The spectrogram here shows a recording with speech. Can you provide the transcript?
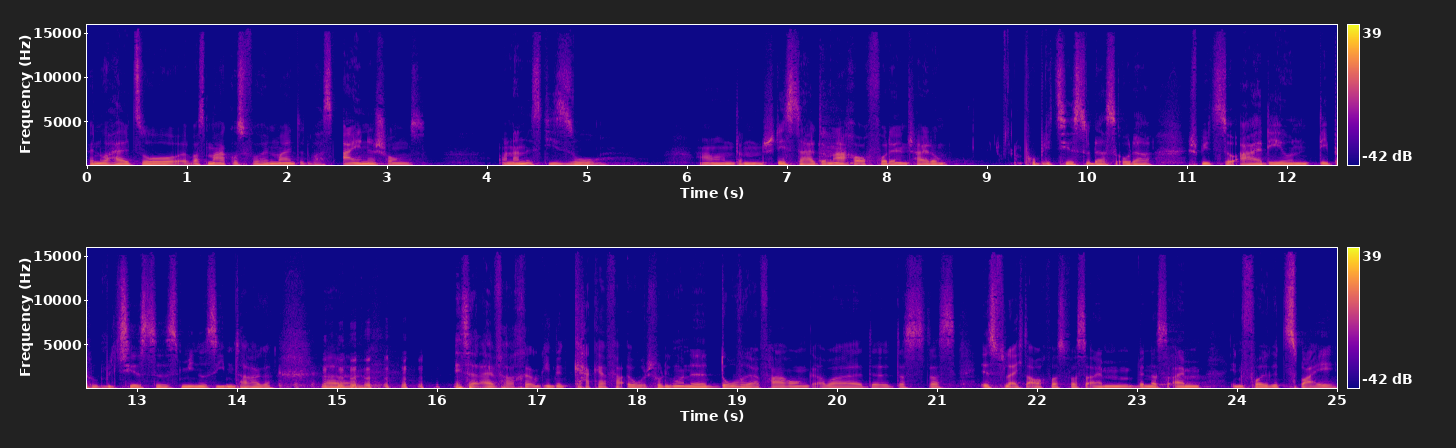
wenn du halt so, was Markus vorhin meinte, du hast eine Chance und dann ist die so. Ja, und dann stehst du halt danach auch vor der Entscheidung, publizierst du das oder spielst du ARD und depublizierst es minus sieben Tage? äh, ist halt einfach irgendwie eine Kackerfahrung, oh, Entschuldigung, eine doofe Erfahrung. Aber das, das ist vielleicht auch was, was einem, wenn das einem in Folge zwei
